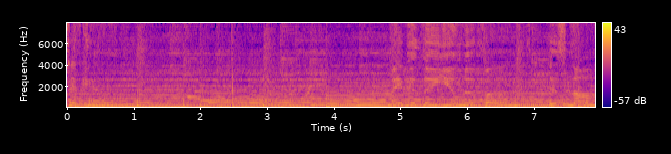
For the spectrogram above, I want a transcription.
Ticking. Maybe the universe is numb.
